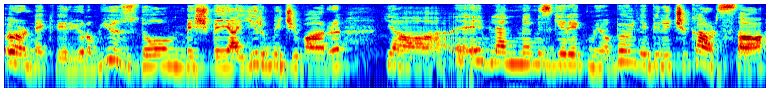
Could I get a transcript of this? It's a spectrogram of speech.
örnek veriyorum. Yüzde on beş veya 20 civarı. Ya e, evlenmemiz gerekmiyor. Böyle biri çıkarsa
